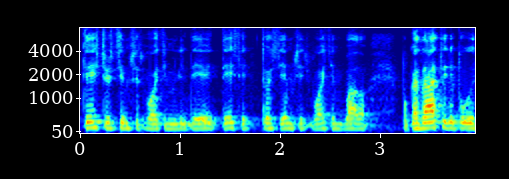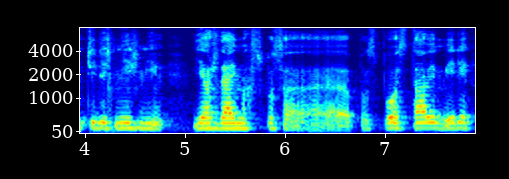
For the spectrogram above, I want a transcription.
1078 или 9178 баллов. Показатели получились нижние и ожидаемых споса- э, поставим или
